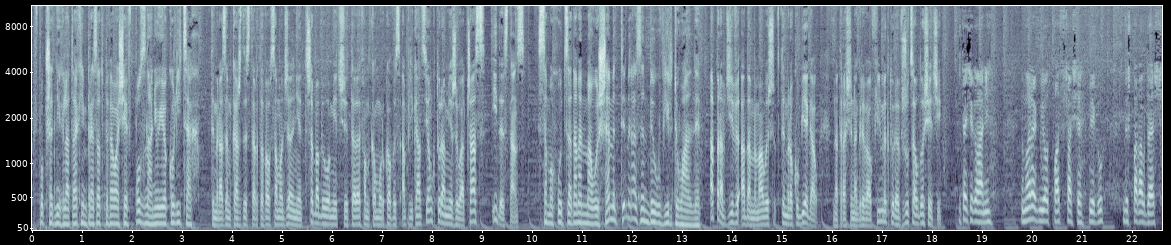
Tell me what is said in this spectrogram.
W poprzednich latach impreza odbywała się w Poznaniu i okolicach. Tym razem każdy startował samodzielnie. Trzeba było mieć telefon komórkowy z aplikacją, która mierzyła czas i dystans. Samochód z Adamem Małyszem tym razem był wirtualny. A prawdziwy Adam Małysz w tym roku biegał. Na trasie nagrywał filmy, które wrzucał do sieci. Witajcie kochani. Numerek mi odpadł w czasie biegu, gdyż padał deszcz.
